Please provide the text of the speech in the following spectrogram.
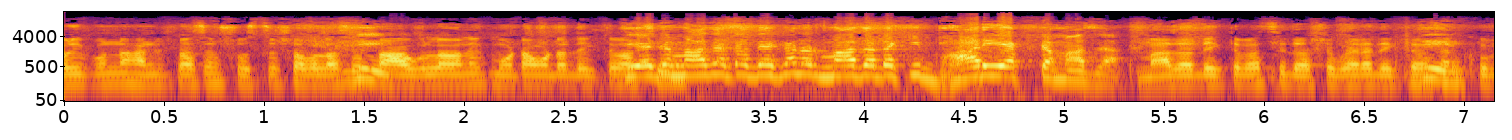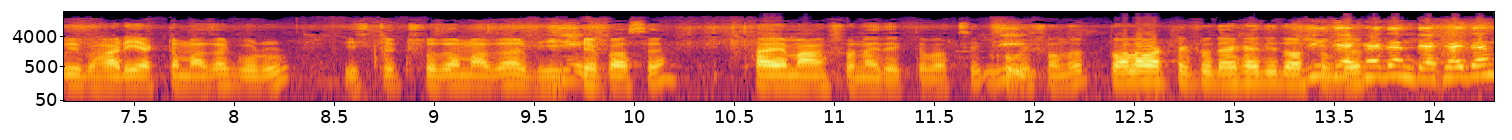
পরিপূর্ণ হান্ড্রেড পার্সেন্ট সুস্থ সবল আছে। পাগুলো অনেক মোটা মোটা দেখতে পাচ্ছি আছে মাজাটা দেখেন আর মাজাটা কি ভারী একটা মাজা। মাজা দেখতে পাচ্ছি। দর্শক ভাইরা দেখতে পাচ্ছেন খুবই ভারী একটা মাজা গরুর স্ট্রেট সোজা মাজা আর ভি শেপ আছে। থায়ে মাংস নাই দেখতে পাচ্ছি খুবই সুন্দর। তলাবারটা একটু দেখাই দিই জি দর্শকদের। দেখাই দেন দেখাই দেন।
